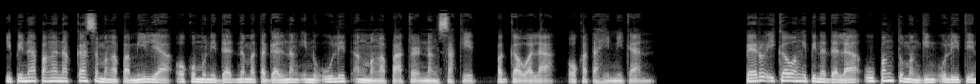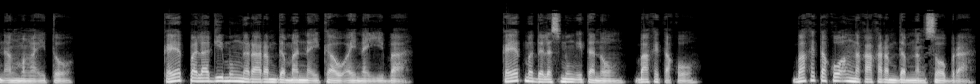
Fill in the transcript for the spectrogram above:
Ipinapanganak ka sa mga pamilya o komunidad na matagal nang inuulit ang mga pattern ng sakit, pagkawala, o katahimikan. Pero ikaw ang ipinadala upang tumangging ulitin ang mga ito. Kaya't palagi mong nararamdaman na ikaw ay naiiba. Kaya't madalas mong itanong, bakit ako? Bakit ako ang nakakaramdam ng sobra?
